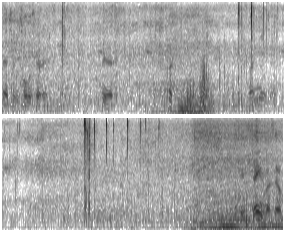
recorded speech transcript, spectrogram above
That's the homeless area. Yeah. Look. The. I'm ashamed of myself.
